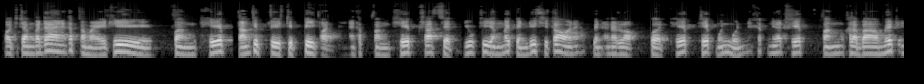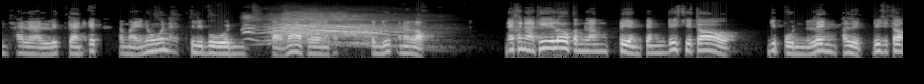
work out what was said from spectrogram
พอจะจำกันได้นะครับสมัยที่ฟังเทป 30-40 ปีก่อนนะครับฟังเทปคลาสเซ็ตยุคที่ยังไม่เป็นดิจิตอลนะครับเป็นอนาล็อกเปิดเทปเทปหมุนๆนะครับเนื้อเทปฟังคาราบาวเมดอินไทยแลนด์หรือแกรนเอ็กสมัยนู้นนะฟิลิบูนเก่ามากเลยนะครับ เป็นยุคอนาล็อก ในขณะที่โลกกำลังเปลี่ยนเป็นดิจิตอลญี่ปุ่นเร่งผลิตดิจิตอล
